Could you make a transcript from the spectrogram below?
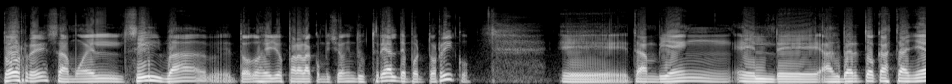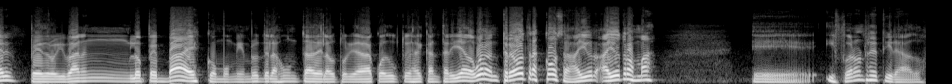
Torres, Samuel Silva, todos ellos para la Comisión Industrial de Puerto Rico. Eh, también el de Alberto Castañer, Pedro Iván López Báez como miembros de la Junta de la Autoridad de Acueductos y Alcantarillado. Bueno, entre otras cosas, hay, hay otros más. Eh, y fueron retirados.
